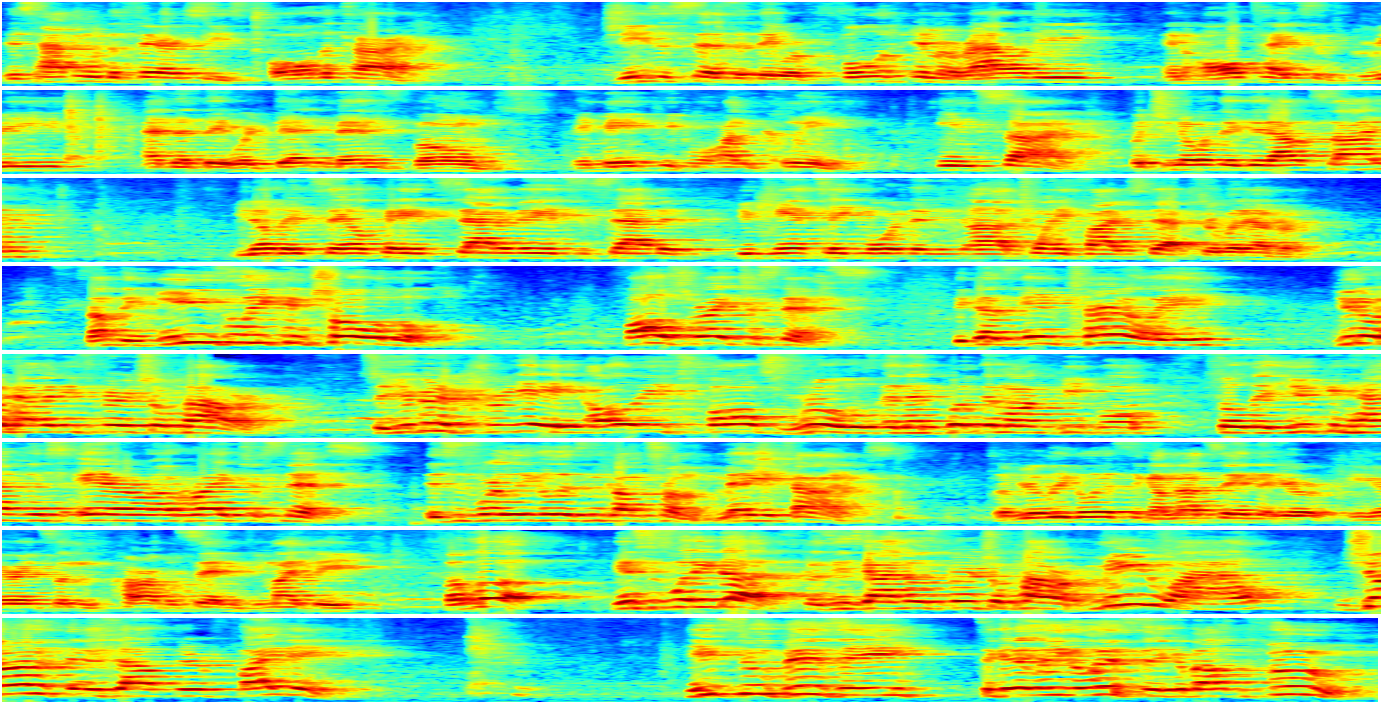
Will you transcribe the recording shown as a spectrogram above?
This happened with the Pharisees all the time. Jesus says that they were full of immorality and all types of greed, and that they were dead men's bones. They made people unclean inside. But you know what they did outside? You know, they'd say, okay, it's Saturday, it's the Sabbath, you can't take more than uh, 25 steps or whatever. Something easily controllable. False righteousness. Because internally, you don't have any spiritual power. So you're going to create all these false rules and then put them on people so that you can have this air of righteousness. This is where legalism comes from many times. So if you're legalistic, I'm not saying that you're, you're in some horrible sin. You might be. But look, this is what he does because he's got no spiritual power. Meanwhile, Jonathan is out there fighting. He's too busy to get legalistic about the food.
